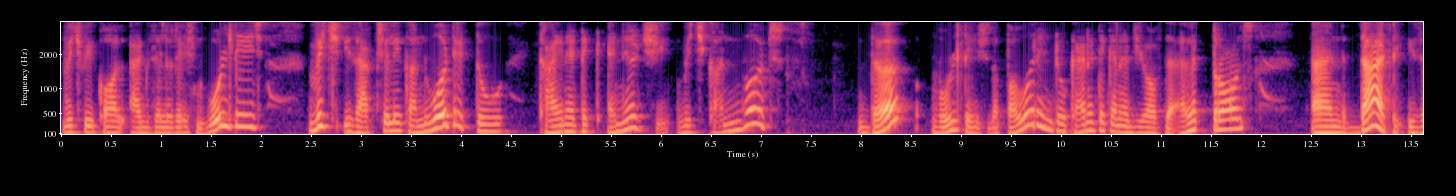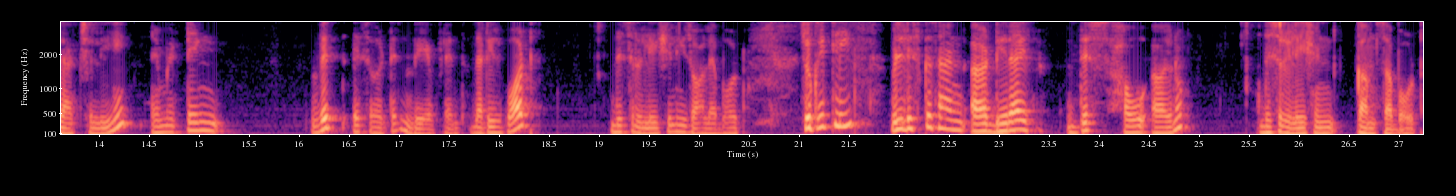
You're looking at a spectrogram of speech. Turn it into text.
which we call acceleration voltage which is actually converted to kinetic energy which converts the voltage, the power into kinetic energy of the electrons and that is actually emitting with a certain wavelength. That is what this relation is all about. So quickly we'll discuss and uh, derive this how uh, you know this relation comes about.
